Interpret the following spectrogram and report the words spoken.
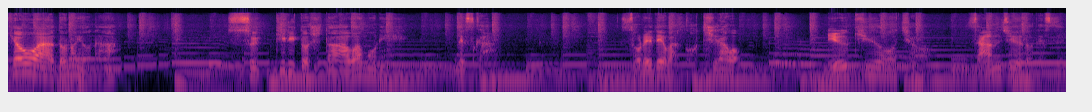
日はどのような？すっきりとした泡盛ですか？それではこちらを。琉球王朝30度です。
